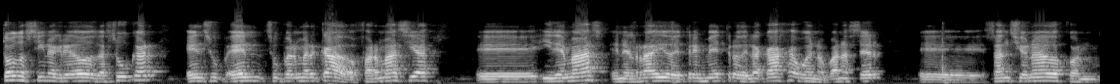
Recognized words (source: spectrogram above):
todos sin agregado de azúcar, en, en supermercados, farmacias eh, y demás, en el radio de 3 metros de la caja, bueno, van a ser eh, sancionados con,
